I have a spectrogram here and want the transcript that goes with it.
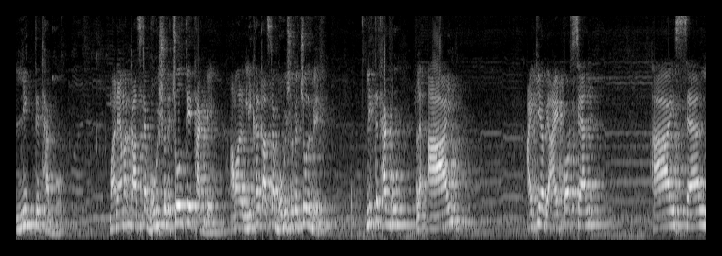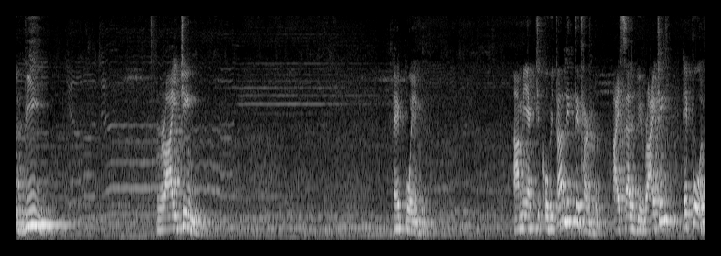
লিখতে থাকব। মানে আমার কাজটা ভবিষ্যতে চলতেই থাকবে। আমার লেখার কাজটা ভবিষ্যতে চলবে। লিখতে থাকব। তাহলে আই আই কী হবে? আই পর shall I shall be writing a poem আমি একটি কবিতা লিখতে থাকব। I shall be writing a poem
